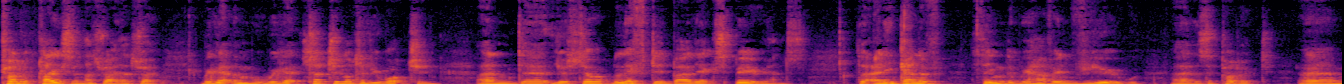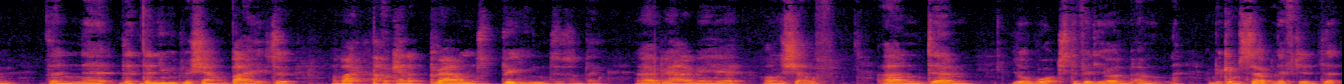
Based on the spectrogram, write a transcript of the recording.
Product placement. That's right. That's right. We get them. We get such a lot of you watching, and uh, you're so uplifted by the experience that any kind of thing that we have in view uh, that's a product, um, then uh, th- then you would rush out and buy it. So I might have a kind of browned beans or something uh, behind me here on the shelf, and um, you'll watch the video and, and, and become so uplifted that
